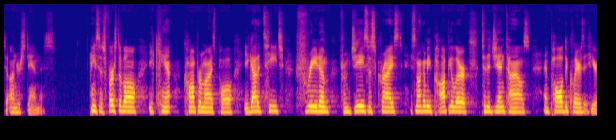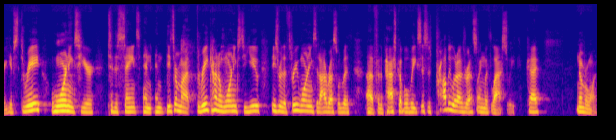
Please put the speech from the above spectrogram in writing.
to understand this. He says, first of all, you can't compromise, Paul. You got to teach freedom from Jesus Christ. It's not going to be popular to the Gentiles. And Paul declares it here. He gives three warnings here to the saints. And, and these are my three kind of warnings to you. These were the three warnings that I wrestled with uh, for the past couple of weeks. This is probably what I was wrestling with last week, okay? Number one,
